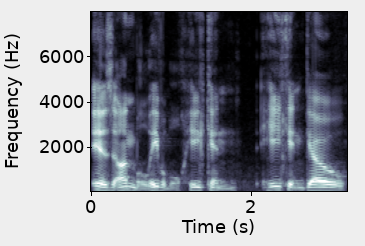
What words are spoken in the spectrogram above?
is unbelievable. He can he can go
